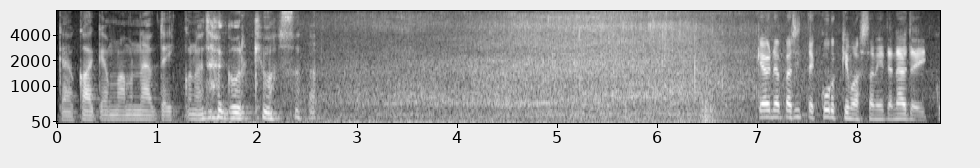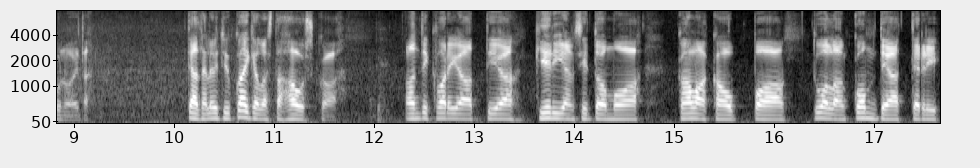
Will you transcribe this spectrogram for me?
käy kaiken maailman näyteikkunoita kurkkimassa. Käydäänpä sitten kurkkimassa niitä näyteikkunoita. Täältä löytyy kaikenlaista hauskaa. Antikvariaattia, kirjan sitomoa, kalakauppaa, tuolla on komteatteri,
